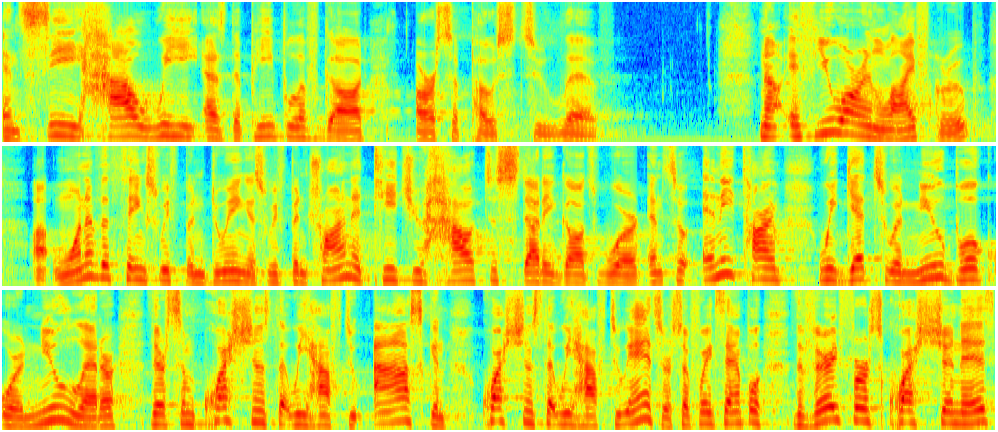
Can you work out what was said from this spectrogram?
and see how we, as the people of God, are supposed to live. Now, if you are in life group, uh, one of the things we've been doing is we've been trying to teach you how to study God's Word. And so, anytime we get to a new book or a new letter, there's some questions that we have to ask and questions that we have to answer. So, for example, the very first question is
